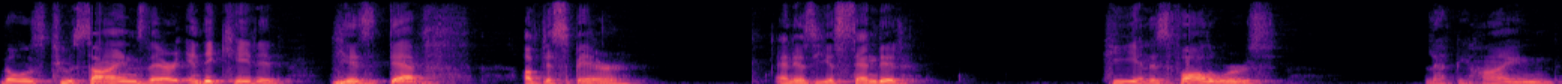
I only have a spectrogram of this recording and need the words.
those two signs there indicated his depth of despair. And as he ascended, he and his followers left behind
